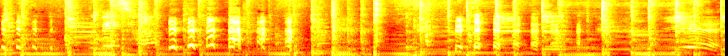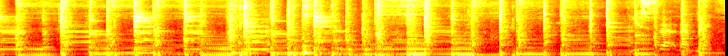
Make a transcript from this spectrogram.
that bass.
